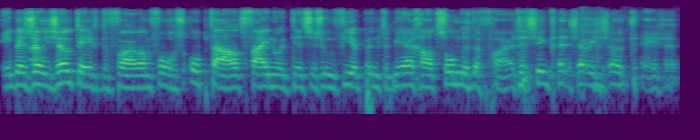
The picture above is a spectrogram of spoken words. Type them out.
Ik ben sowieso tegen de VAR, want volgens Opta had Feyenoord dit seizoen vier punten meer gehad zonder de VAR. Dus ik ben sowieso tegen.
